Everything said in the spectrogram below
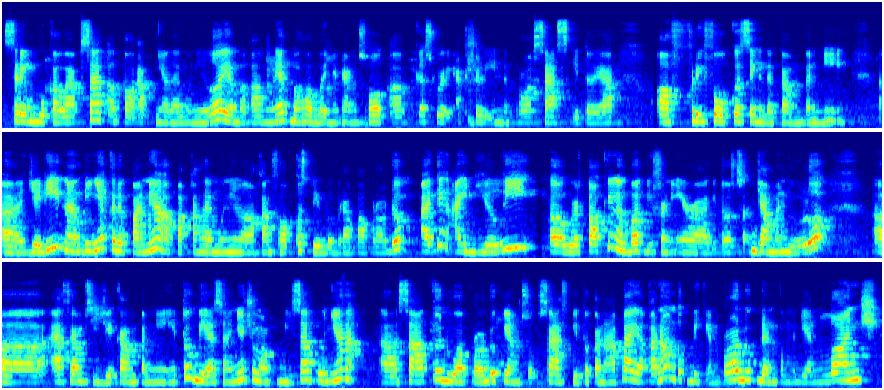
sering buka website atau app-nya Lemonilo ya bakal ngeliat bahwa banyak yang sold out because we're actually in the process gitu ya of refocusing the company. Uh, jadi nantinya ke depannya apakah Lemonilo akan fokus di beberapa produk? I think ideally uh, we're talking about different era gitu. Zaman dulu uh, FMCG company itu biasanya cuma bisa punya uh, satu dua produk yang sukses gitu. Kenapa ya? Karena untuk bikin produk dan kemudian launch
